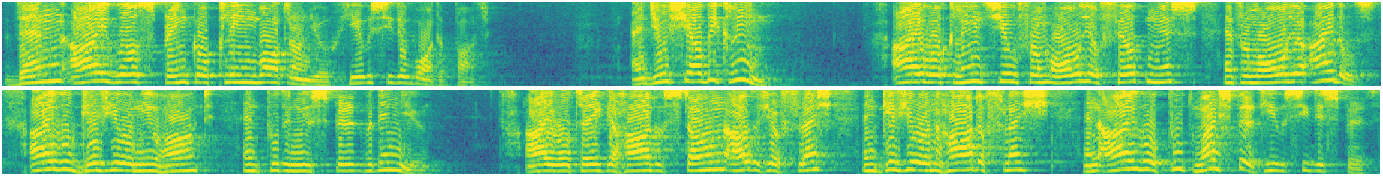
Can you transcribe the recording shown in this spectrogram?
Then I will sprinkle clean water on you. Here we see the water part. And you shall be clean. I will cleanse you from all your filthiness and from all your idols. I will give you a new heart and put a new spirit within you. I will take the heart of stone out of your flesh and give you a heart of flesh, and I will put my spirit. Here we see this spirit.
